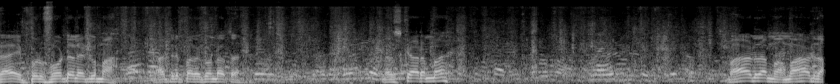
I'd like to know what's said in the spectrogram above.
రా ఇప్పుడు ఫోటోలు ఎట్లమ్మా? రాత్రి పదకొండు అవుతాయి నమస్కారమ్మా. మాట్లాడదామ్మా మాట్లాడదాం.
